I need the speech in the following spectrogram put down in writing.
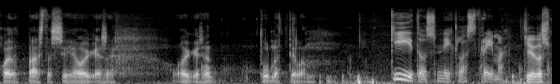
koetat päästä siihen oikeaan, oikeaan tunnetilaan. Kiitos Niklas Freeman. Kiitos.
